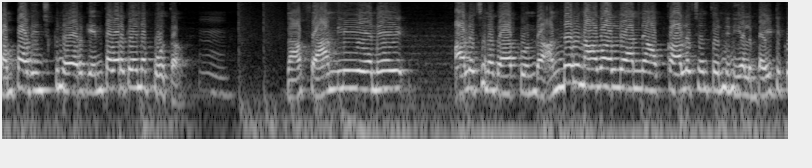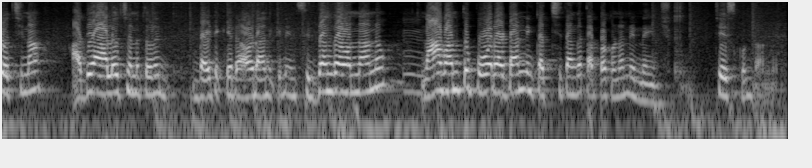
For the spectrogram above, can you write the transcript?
సంపాదించుకునే వరకు ఎంతవరకైనా పోతా. నా ఫ్యామిలీ అనే ఆలోచన కాకుండా అందరూ నా వాళ్ళే అనే ఒక ఆలోచనతో నేను ఇలా బయటికి వచ్చిన అదే ఆలోచనతో బయటికి రావడానికి నేను సిద్ధంగా ఉన్నాను. నా వంతు పోరాటాన్ని నేను ఖచ్చితంగా తప్పకుండా నిర్ణయించు చేసుకుంటాను నేను.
